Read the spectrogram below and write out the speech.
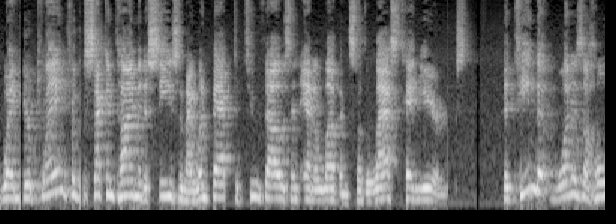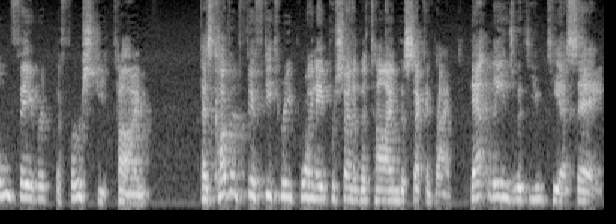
when you're playing for the second time in a season, I went back to 2011, so the last 10 years. The team that won as a home favorite the first time has covered 53.8% of the time the second time. That leans with UTSA.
